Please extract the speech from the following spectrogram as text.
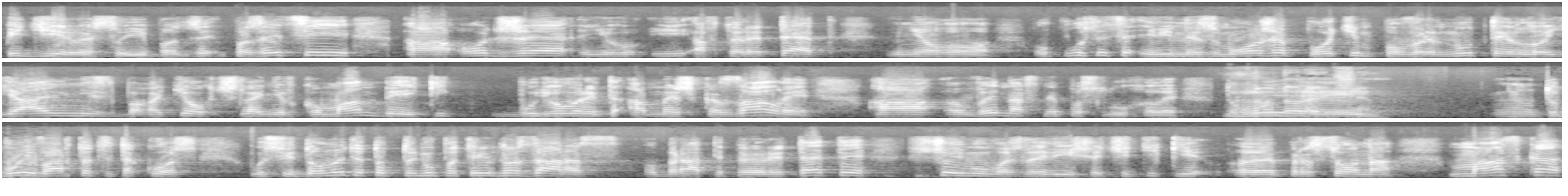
підірве свої пози- позиції. А отже, його і авторитет в нього опуститься, і він не зможе потім повернути лояльність багатьох членів команди, які будуть говорити: а ми ж казали, а ви нас не послухали. Ну, до е, речі. Тому і варто це також усвідомити. Тобто йому потрібно зараз обрати пріоритети, що йому важливіше, чи тільки е, персона маска,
